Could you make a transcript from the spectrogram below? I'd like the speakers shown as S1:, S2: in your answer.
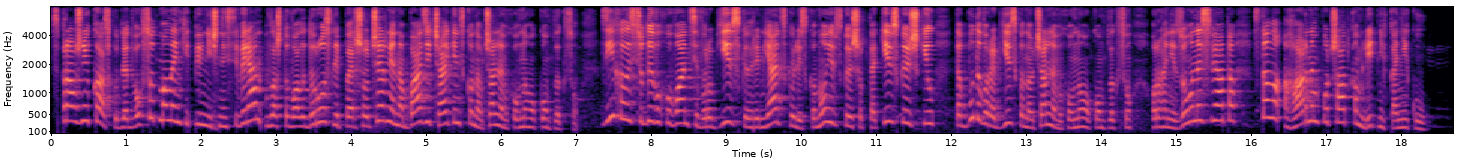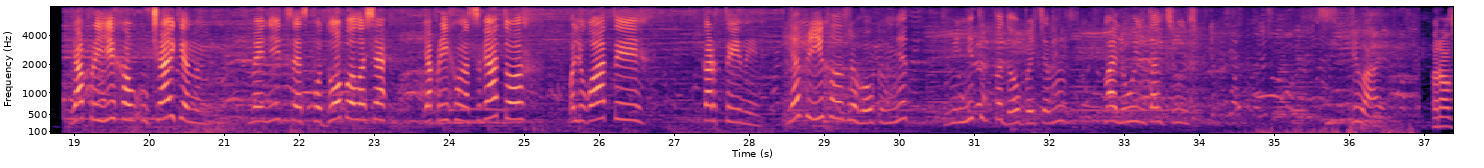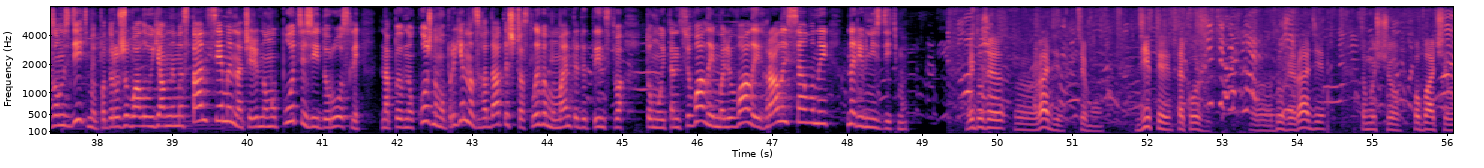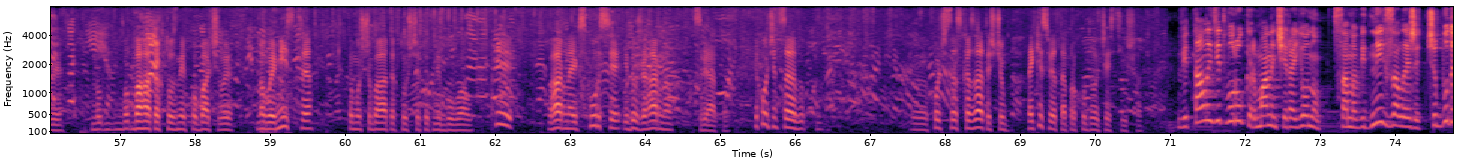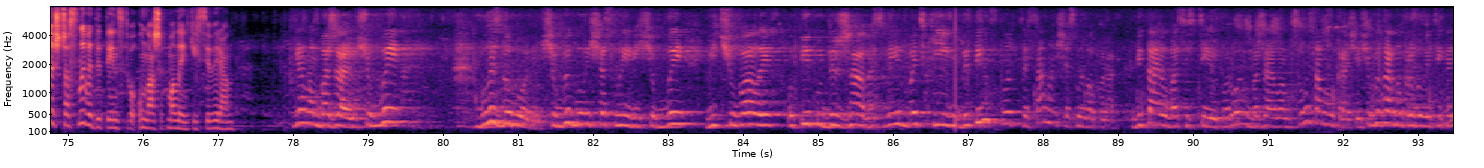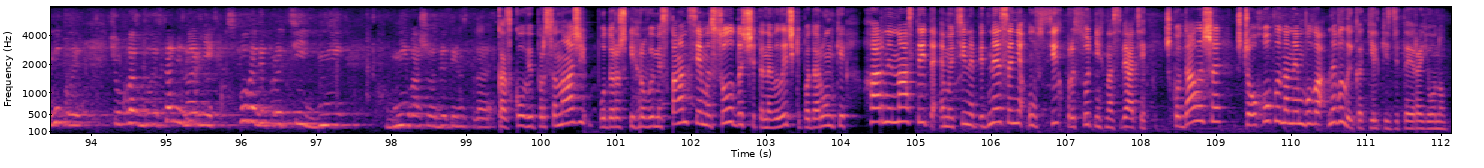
S1: Справжню казку для 200 маленьких північних сіверян влаштували дорослі 1 червня на базі Чайкінського навчально-виховного комплексу. З'їхались сюди вихованці Вороб'ївської, Грем'янської, Лісконогівської, Шептаківської шкіл та Будовороб'ївського навчально-виховного комплексу. Організоване свято стало гарним початком літніх канікул.
S2: Я приїхав у Чайкін, мені це сподобалося. Я приїхав на свято малювати картини.
S3: Я приїхала з Роговки, мені, мені тут подобається. Ми малюємо, танцюємо, співаємо.
S1: Разом з дітьми подорожували уявними станціями на чарівному потязі й дорослі. Напевно, кожному приємно згадати щасливі моменти дитинства. Тому й танцювали, і малювали, і гралися вони на рівні з дітьми.
S4: Ми дуже е, раді цьому. Діти також е, дуже раді, тому що побачили, багато хто з них побачили нове місце, тому що багато хто ще тут не бував. І гарна екскурсія, і дуже гарне свято. І хочеться, е, хочеться сказати, щоб такі свята проходили частіше.
S1: Вітали дітвору керманичі району. Саме від них залежить, чи буде щасливе дитинство у наших маленьких сіверян.
S5: Я вам бажаю, щоб ви були здорові, щоб ви були щасливі, щоб ви відчували опіку держави, своїх батьків. Дитинство це саме щаслива пора. Вітаю вас із цією порою. Бажаю вам всього самого кращого, щоб ви гарно провели ці канікули, щоб у вас були самі гарні спогади про ці дні, дні вашого дитинства.
S1: Казкові персонажі, подорож ігровими станціями, солодощі та невеличкі подарунки, гарний настрій та емоційне піднесення у всіх присутніх на святі. Шкода лише, що охоплена ним була невелика кількість дітей району.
